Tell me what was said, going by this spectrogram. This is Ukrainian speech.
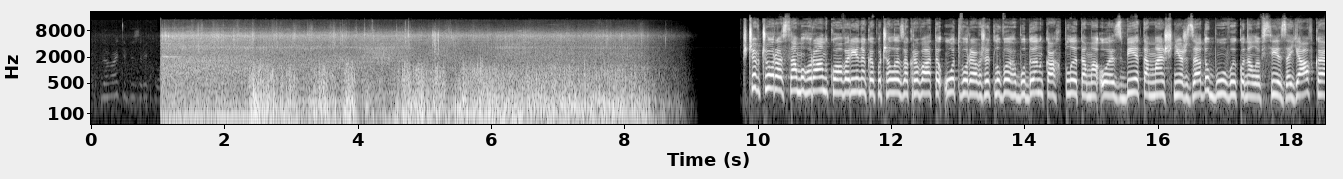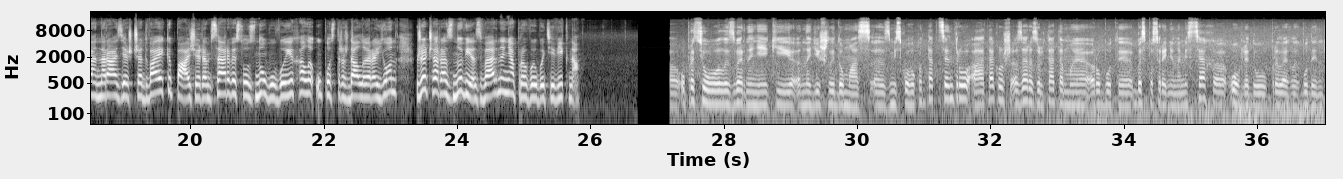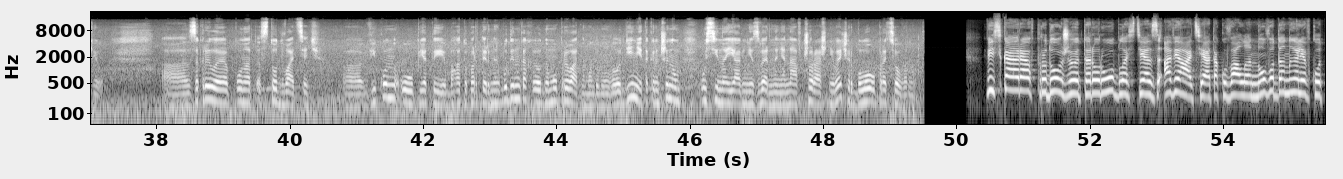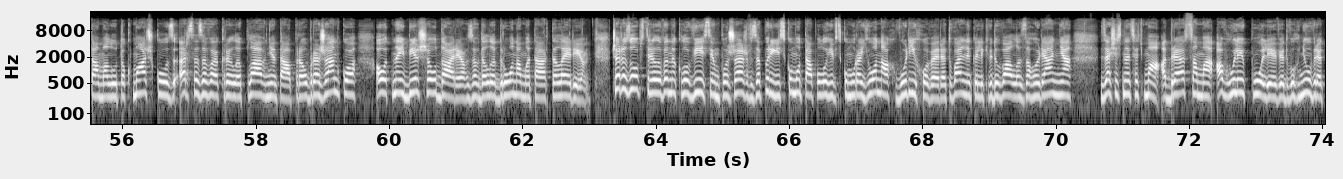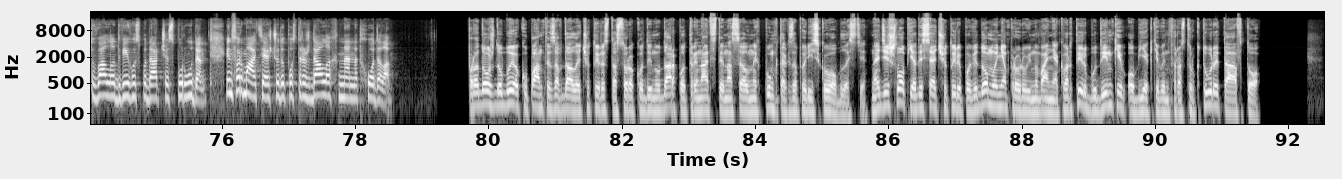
Ще вчора з самого ранку аварійники почали закривати отвори в житлових будинках плитами ОСБ та менш ніж за добу виконали всі заявки. Наразі ще два екіпажі ремсервісу знову виїхали у постраждалий район вже через нові звернення про вибиті вікна. Опрацьовували звернення, які надійшли до МАЗ е, з міського контакт-центру, а також за результатами роботи безпосередньо на місцях е, огляду прилеглих будинків. Закрили понад 120 е, вікон у п'яти багатоквартирних будинках і одному приватному домоволодінні. Таким чином усі наявні звернення на вчорашній вечір було опрацьовано. Війська РФ продовжують терор області. З авіації атакували Новоданилівку та Малу Токмачку. З РСЗВ крили Плавні та Преображенко. А от найбільше ударів завдали дронами та артилерією. Через обстріли виникло вісім пожеж в Запорізькому та Пологівському районах. В Оріхові рятувальники ліквідували загоряння за 16 адресами. А в Гуляйполі від вогню врятували дві господарчі споруди. Інформація щодо постраждалих не надходила. Продовж доби окупанти завдали 441 удар по 13 населених пунктах Запорізької області. Надійшло 54 повідомлення про руйнування квартир, будинків, об'єктів інфраструктури та авто.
